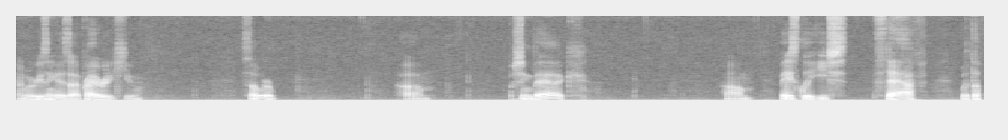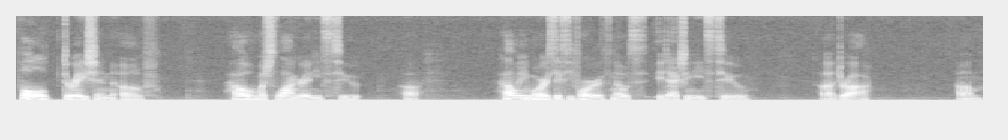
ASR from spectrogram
and we're using it as a priority queue. So we're um, pushing back um, basically each staff with the full duration of how much longer it needs to, uh, how many more 64th notes it actually needs to uh, draw um,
